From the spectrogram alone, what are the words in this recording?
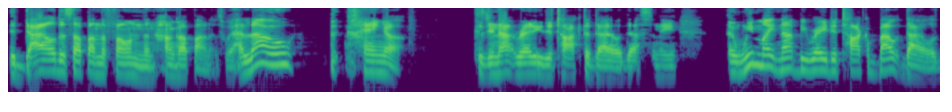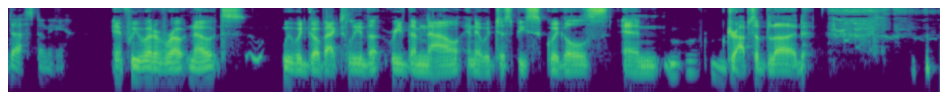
It dialed us up on the phone and then hung up on us. Hello, hang up because you're not ready to talk to Dial of Destiny, and we might not be ready to talk about Dial of Destiny. If we would have wrote notes, we would go back to read them now, and it would just be squiggles and drops of blood.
